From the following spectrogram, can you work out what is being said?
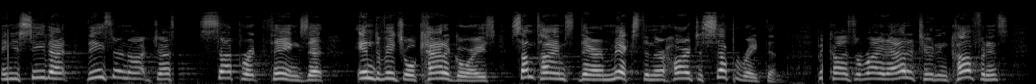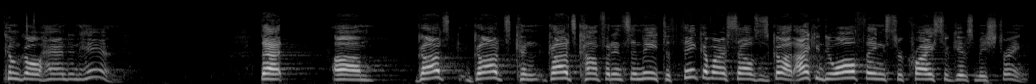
And you see that these are not just separate things, that individual categories, sometimes they're mixed and they're hard to separate them because the right attitude and confidence can go hand in hand. That um, God's, God's, con, God's confidence in me, to think of ourselves as God. I can do all things through Christ who gives me strength.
